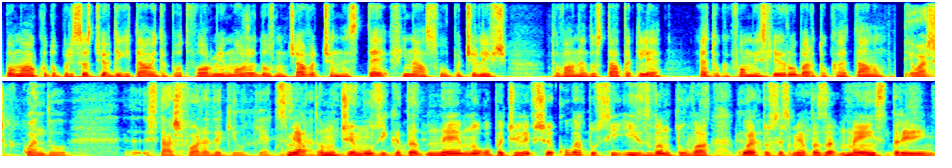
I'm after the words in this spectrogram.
По-малкото присъствие в дигиталните платформи може да означава, че не сте финансово печеливш. Това недостатък ли е? Ето какво мисли Роберто Каетано. É Смятам, че музиката не е много печеливша, когато си извън това, което се смята за мейнстрим.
